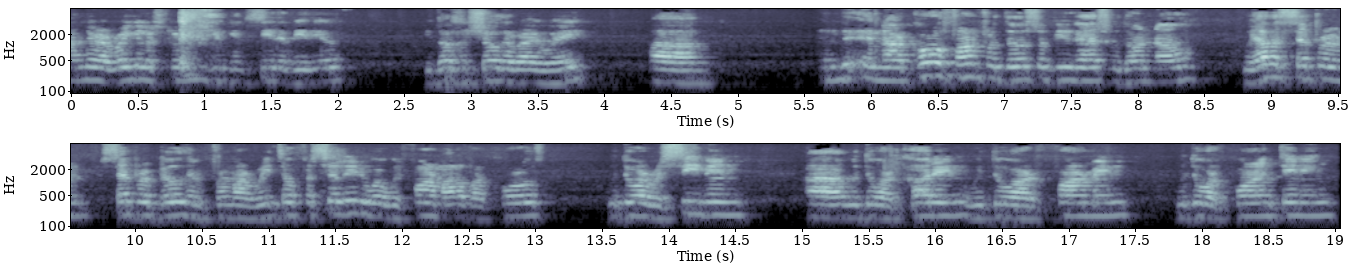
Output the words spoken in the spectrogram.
under a regular screen you can see the video. It doesn't show the right way. Um, in, the, in our coral farm, for those of you guys who don't know, we have a separate separate building from our retail facility where we farm all of our corals. We do our receiving, uh, we do our cutting, we do our farming, we do our quarantining.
